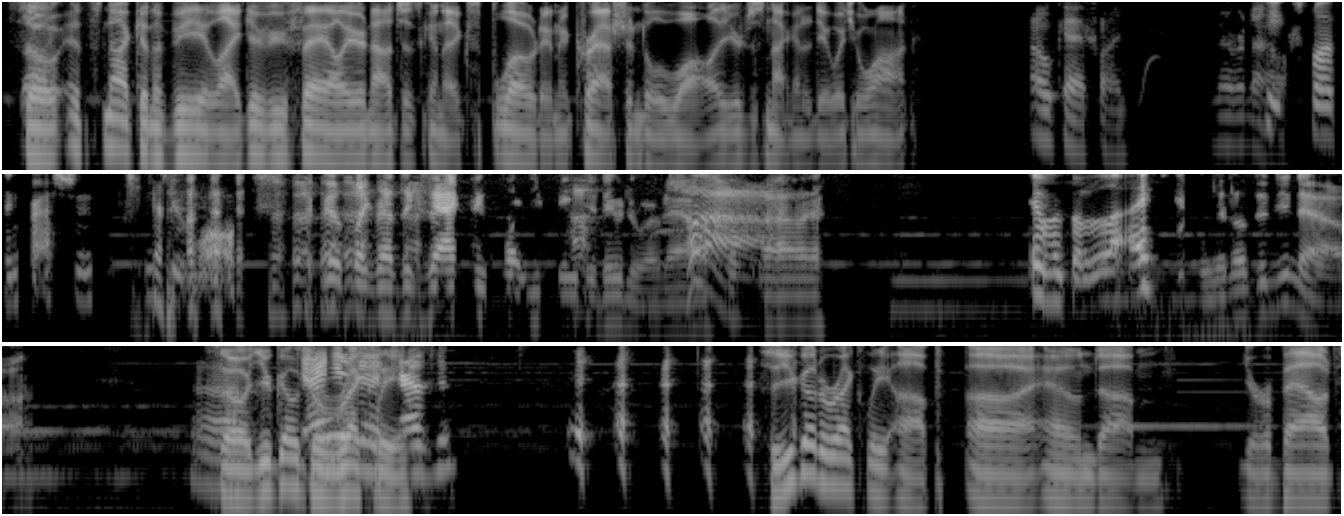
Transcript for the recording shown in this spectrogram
So sucks. it's not going to be like if you fail, you're not just going to explode and crash into a wall. You're just not going to do what you want. Okay, fine. You never know. He explodes and crashes into a wall. it feels like that's exactly what you need to do to him now. Uh, It was a lie. little did you know. So Uh, you go can I use an directly. intelligence? So you go directly up, uh, and um, you're about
